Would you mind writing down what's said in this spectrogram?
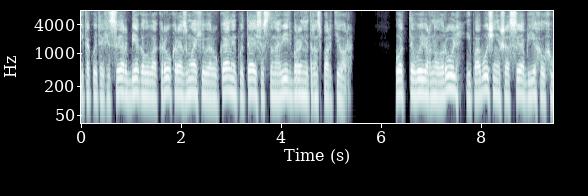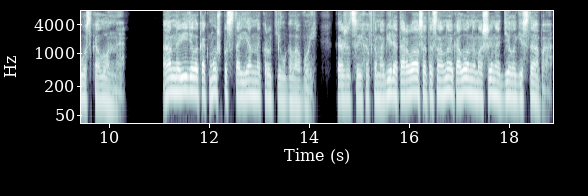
и какой-то офицер бегал вокруг, размахивая руками, пытаясь остановить бронетранспортер. Отто вывернул руль и по обочине шоссе объехал хвост колонны. Анна видела, как муж постоянно крутил головой. Кажется, их автомобиль оторвался от основной колонны машин отдела гестапо.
